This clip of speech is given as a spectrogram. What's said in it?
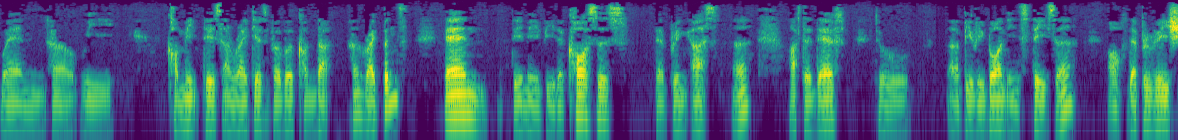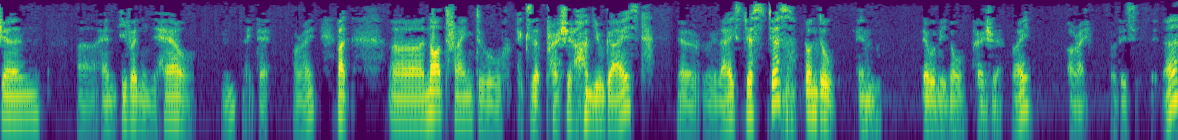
when uh, we commit this unrighteous verbal conduct uh, ripens, then they may be the causes that bring us uh, after death to uh, be reborn in states uh, of deprivation uh, and even in hell, hmm, like that. All right, but uh, not trying to exert pressure on you guys. Uh, relax, just just don't do, and there will be no pressure, right? All right. So this is it. Huh?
